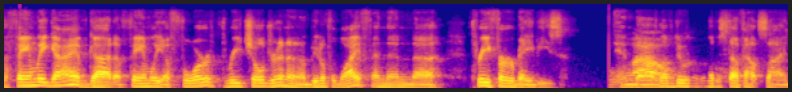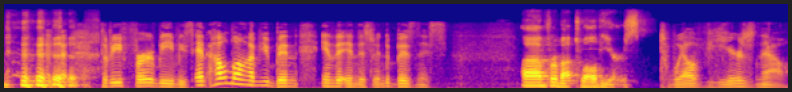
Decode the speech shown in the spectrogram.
a family guy. I've got a family of four, three children, and a beautiful wife, and then uh, three fur babies. And wow. uh, I love doing a lot of stuff outside. three fur babies. And how long have you been in the industry, in the business? Uh, for about 12 years. 12 years now.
